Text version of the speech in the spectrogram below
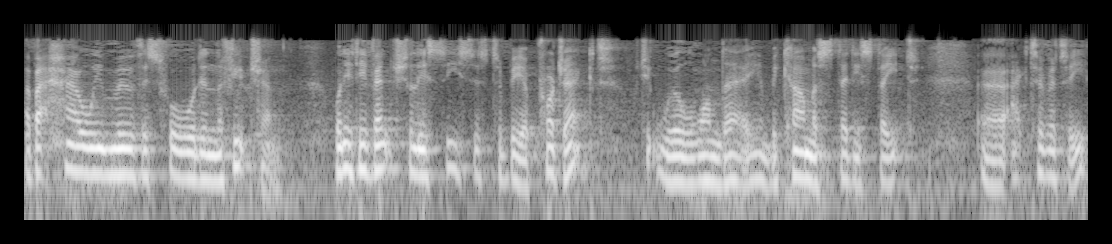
about how we move this forward in the future. When it eventually ceases to be a project, which it will one day and become a steady state uh, activity,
